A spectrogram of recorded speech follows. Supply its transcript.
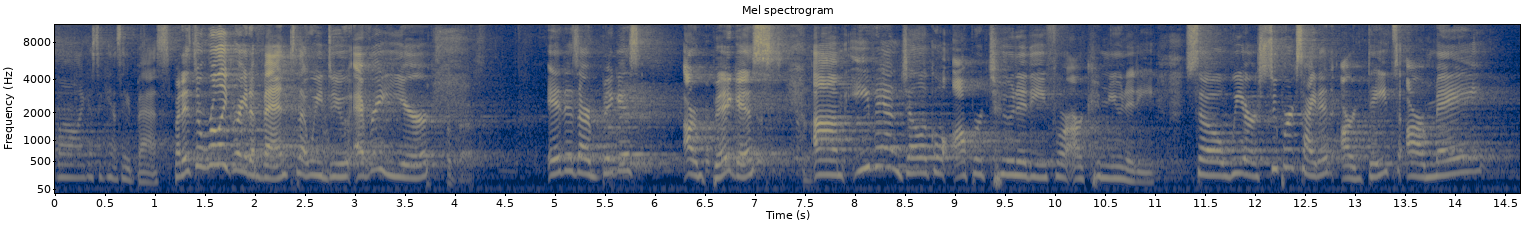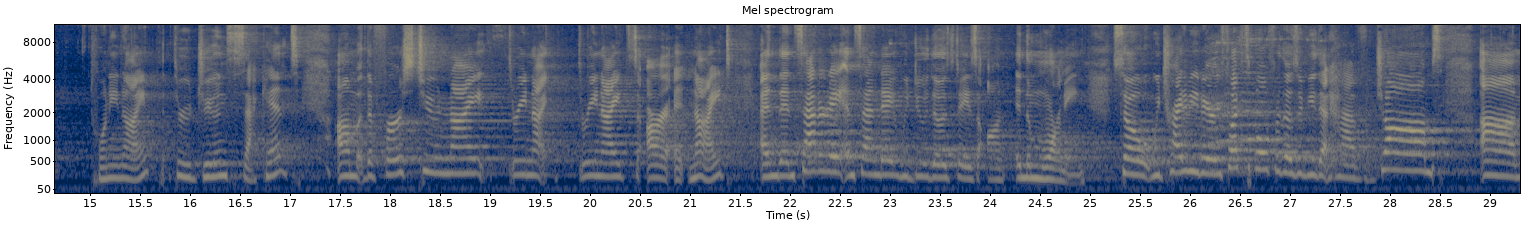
well, I guess I can't say best, but it's a really great event that we do every year. It is our biggest, our biggest um, evangelical opportunity for our community. So we are super excited. Our dates are May 29th through June 2nd. Um, the first two night, three night, three nights are at night, and then Saturday and Sunday we do those days on in the morning. So we try to be very flexible for those of you that have jobs, um,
